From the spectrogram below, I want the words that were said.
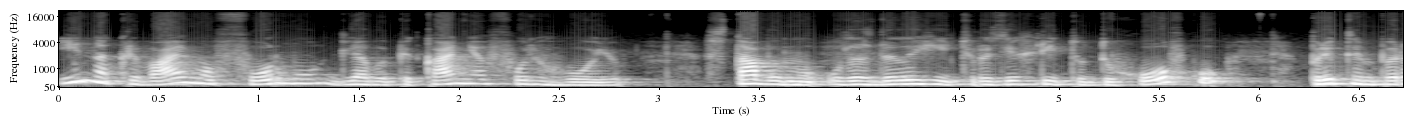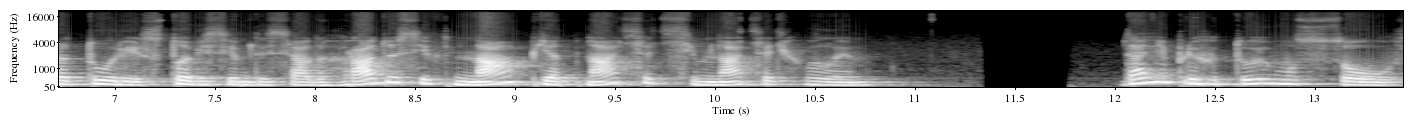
і накриваємо форму для випікання фольгою. Ставимо у заздалегідь розігріту духовку при температурі 180 градусів на 15-17 хвилин. Далі приготуємо соус.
